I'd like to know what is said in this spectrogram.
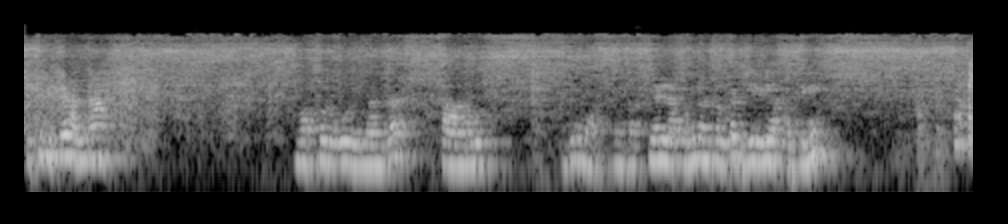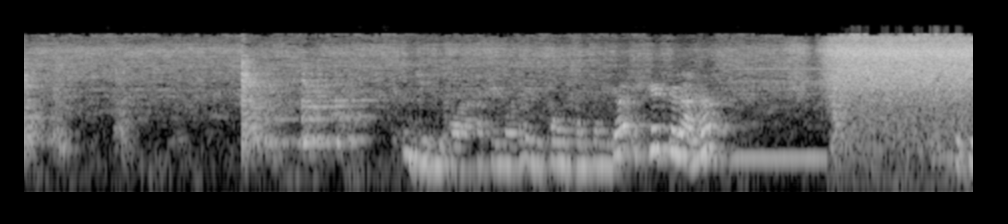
ಬಿಸಿಬಿಟ್ಟು ಅನ್ನ, ಮೊಸರು, ಇಲ್ಲಾಂದ್ರೆ ಸಾರು, ಇದು ಮಾಡ್ಕೊಂಡು ಎಳ್ಳು ಹಾಕೊಂಡು ಒಂದು ಸ್ವಲ್ಪ ಜೀರಿಗೆ ಹಾಕೊತೀನಿ ಜೀರಿಗೆ ಹಾಕತ್ತೀನಿ ನೋಡ್ರಿ ಇದಕ್ಕೆ ಒಂದು ಸ್ವಲ್ಪ ಈಗ ಹಿಟ್ಟು ನಾನು ಗೋಧಿ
